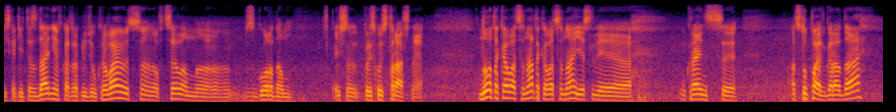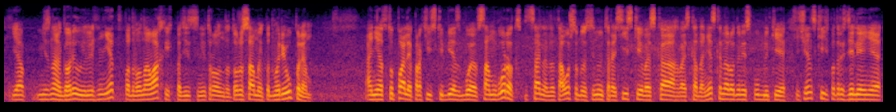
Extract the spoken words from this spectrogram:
есть какие-то здания, в которых люди укрываются, но в целом э, с городом, конечно, происходит страшное. Но такова цена, такова цена, если украинцы отступают в города. Я не знаю, говорил или нет, под Волновах их позиции не тронуты. То же самое и под Мариуполем они отступали практически без боя в сам город специально для того, чтобы затянуть российские войска, войска Донецкой Народной Республики, чеченские подразделения,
